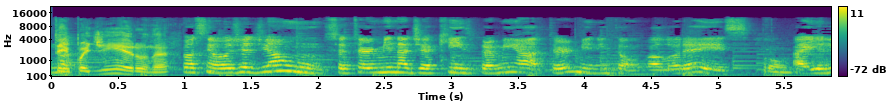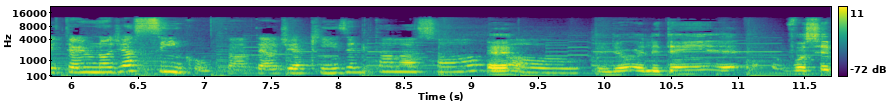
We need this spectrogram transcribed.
tempo é dinheiro, né? Tipo assim, hoje é dia 1, você termina dia 15 pra mim? Ah, termina então, o valor é esse. Pronto. Aí ele terminou dia 5, então até o dia 15 ele tá lá só. É. oh, Entendeu? Ele tem. é, Você,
